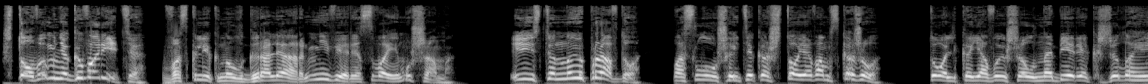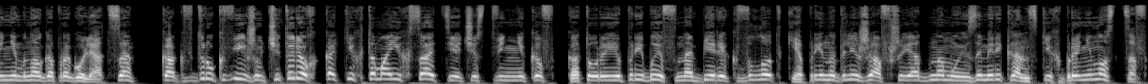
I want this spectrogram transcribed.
«Что вы мне говорите?» — воскликнул Гороляр, не веря своим ушам. «Истинную правду! Послушайте-ка, что я вам скажу! Только я вышел на берег, желая немного прогуляться, как вдруг вижу четырех каких-то моих соотечественников, которые, прибыв на берег в лодке, принадлежавшей одному из американских броненосцев,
